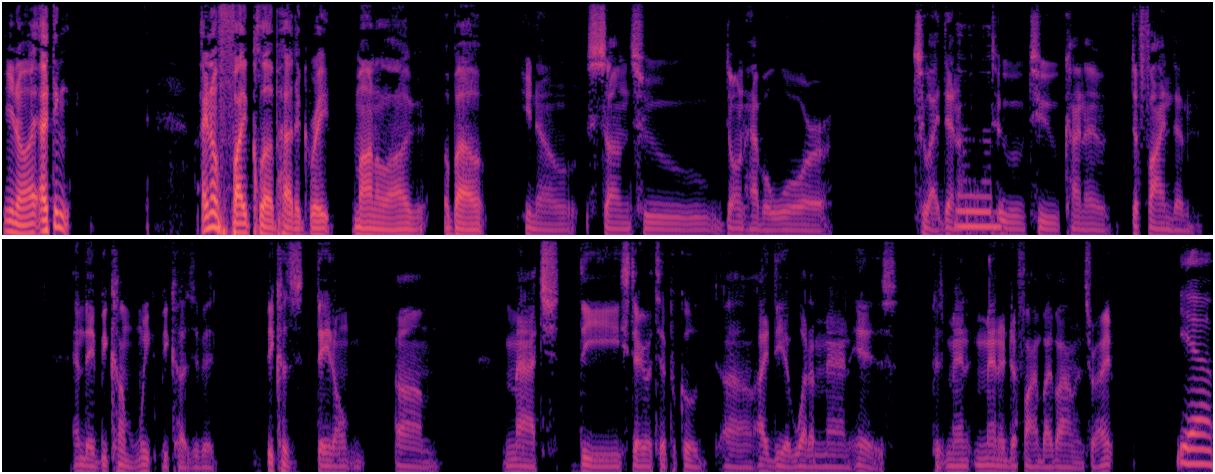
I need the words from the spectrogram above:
you know I, I think i know fight club had a great monologue about you know sons who don't have a war to identify Mm. to to kind of define them and they become weak because of it because they don't um match the stereotypical uh, idea of what a man is because men men are defined by violence right Yeah.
